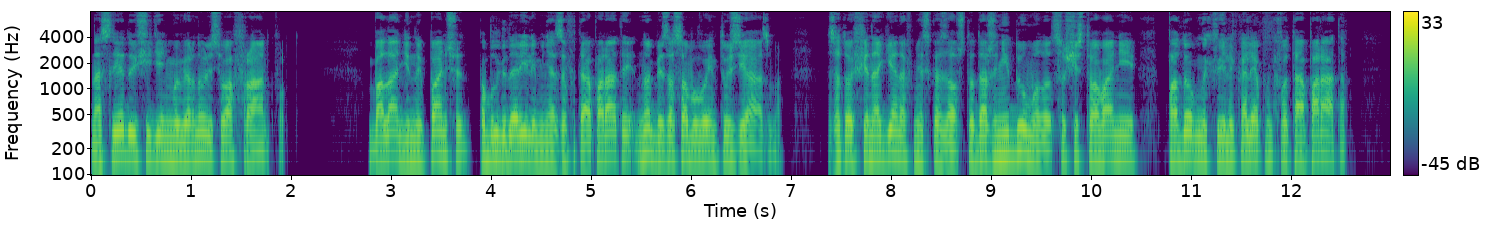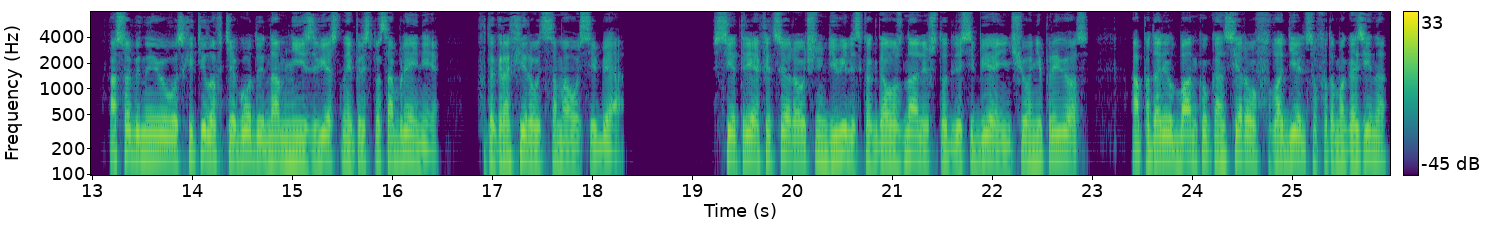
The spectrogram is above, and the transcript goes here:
На следующий день мы вернулись во Франкфурт. Баландин и Паншин поблагодарили меня за фотоаппараты, но без особого энтузиазма. Зато Финогенов мне сказал, что даже не думал о существовании подобных великолепных фотоаппаратов, Особенно его восхитило в те годы нам неизвестное приспособление — фотографировать самого себя. Все три офицера очень удивились, когда узнали, что для себя я ничего не привез, а подарил банку консервов владельцу фотомагазина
